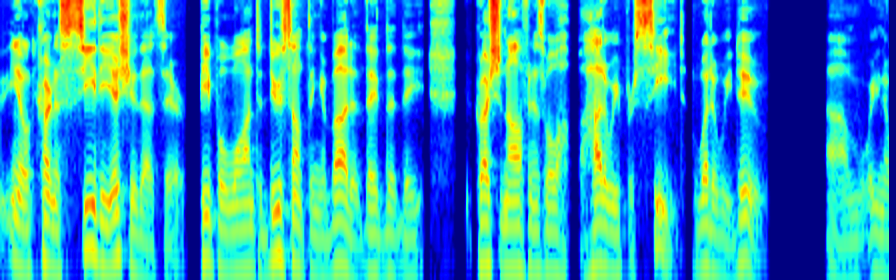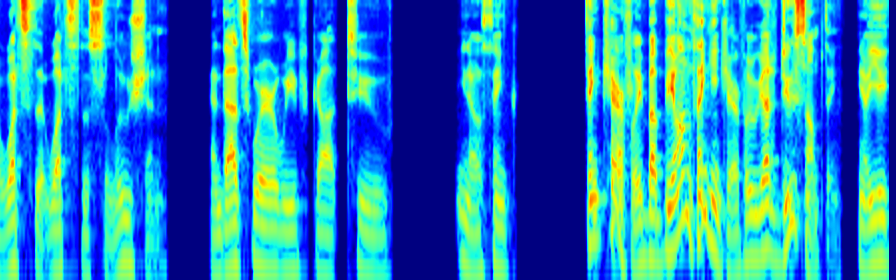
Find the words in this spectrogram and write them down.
you know kind of see the issue that's there. People want to do something about it. They, the, the question often is, well, how do we proceed? What do we do? Um, you know, what's the what's the solution? And that's where we've got to, you know, think think carefully. But beyond thinking carefully, we got to do something. You know, you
